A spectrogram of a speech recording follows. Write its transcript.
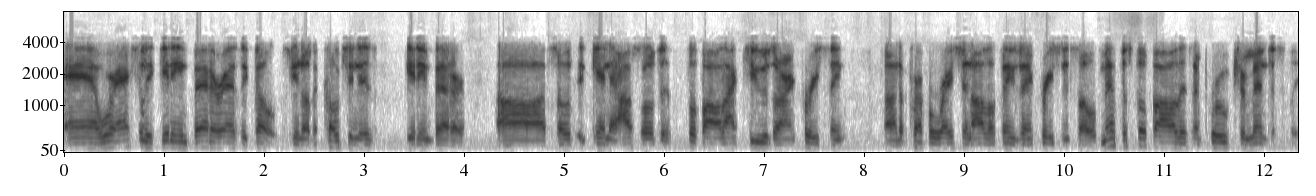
and we're actually getting better as it goes. You know, the coaching is getting better. Uh, so again, also the football IQs are increasing. Uh, the preparation, all those things are increasing. So Memphis football has improved tremendously.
